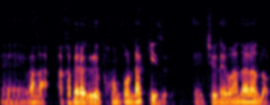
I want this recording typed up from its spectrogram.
えー、我がアカペラグループ、香港ラッキーズ、えー、中年ワンダーランド、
